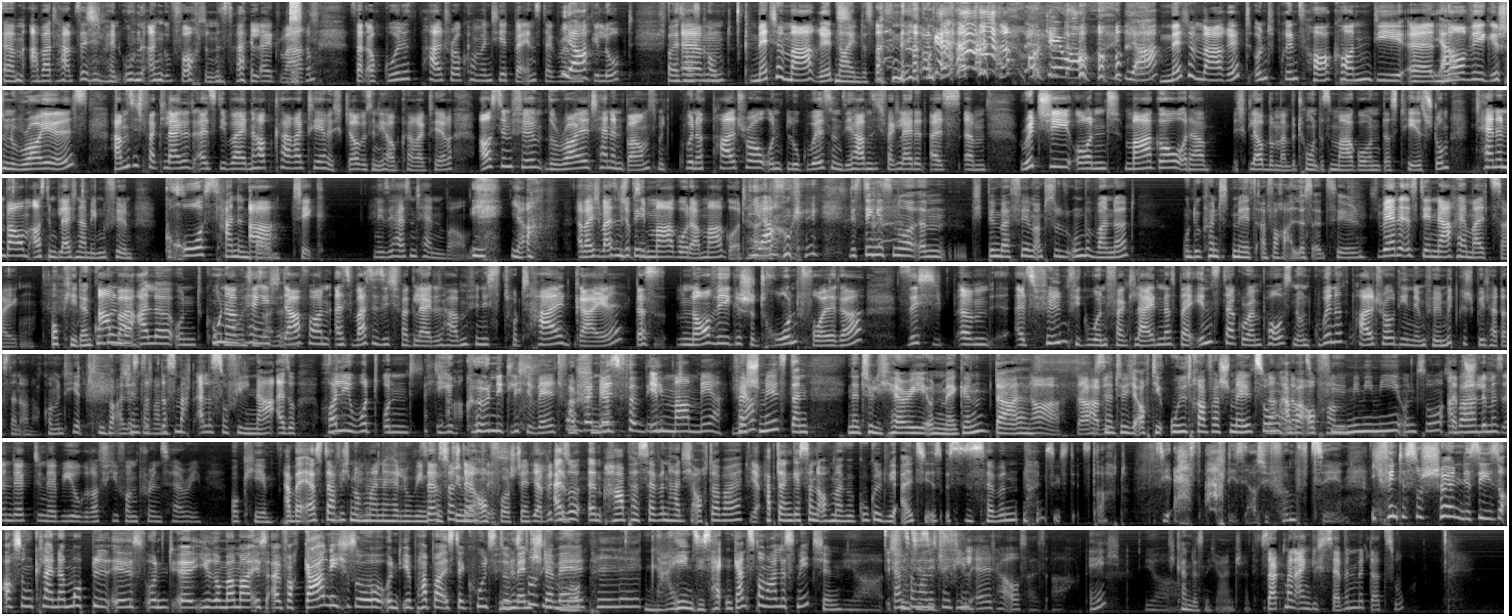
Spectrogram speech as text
Ähm, aber tatsächlich mein unangefochtenes Highlight waren. Das hat auch Gwyneth Paltrow kommentiert bei Instagram Ja. gelobt. Ich weiß, was ähm, kommt. Mette Marit. Nein, das ich nicht. Okay, okay wow. Ja. Mette Marit und Prinz Håkon, die äh, Ja. norwegischen Royals, haben sich verkleidet als die beiden Hauptcharaktere, ich glaube, es sind die Hauptcharaktere, aus dem Film The Royal Tenenbaums mit Gwyneth Paltrow und Luke Wilson. Sie haben sich verkleidet als ähm, Richie und Margot oder ich glaube, man betont es Margot und das T ist stumm. Tannenbaum aus dem gleichnamigen Film. Tannenbaum. Großartig. Nee, sie heißen Tannenbaum. Ja. Aber ich weiß nicht, ob sie Margot oder Margot heißt. Ja, okay. Das Ding ist nur, ähm, ich bin bei Filmen absolut unbewandert und du könntest mir jetzt einfach alles erzählen. Ich werde es dir nachher mal zeigen. Okay, dann googeln wir alle und gucken Unabhängig alle davon, als was sie sich verkleidet haben, finde ich es total geil, dass norwegische Thronfolger sich ähm, als Filmfiguren verkleiden, das bei Instagram posten und Gwyneth Paltrow, die in dem Film mitgespielt hat, das dann auch noch kommentiert. Ich liebe alles finde, das, daran. das macht alles so viel nah. Also Hollywood und die königliche Welt das verschmilzt immer mehr. Ja? Verschmilzt dann natürlich Harry und Meghan. Da Ja, da ist ich, natürlich auch die Ultraverschmelzung, aber auch viel. Mimimi und so. ich habe Aber Schlimmes entdeckt in der Biografie von Prince Harry. Okay, aber erst darf ich noch meine Halloween-Kostüme auch vorstellen. Ja, bitte. Also ähm, Harper Seven hatte ich auch dabei. Ja. Hab dann gestern auch mal gegoogelt, wie alt sie ist. Ist sie Seven? Nein, sie ist jetzt acht. Sie erst, ach, die sieht aus wie 15. Ich finde es so schön, dass sie so auch so ein kleiner Moppel ist und äh, ihre Mama ist einfach gar nicht so und ihr Papa ist der coolste Findest Mensch der Welt. moppelig? Nein, sie ist halt ein ganz normales Mädchen. Ja, ich Ganz finde, sie normales sieht viel Mädchen. älter aus als acht. Echt? Ja. Ich kann das nicht einschätzen. Sagt man eigentlich Seven mit dazu?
